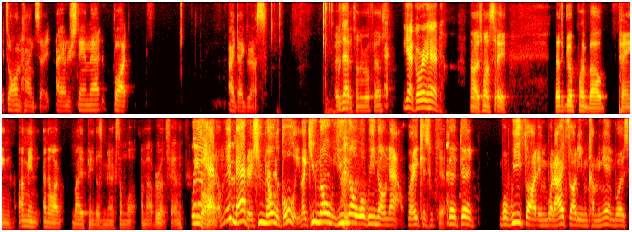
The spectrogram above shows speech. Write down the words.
it's all in hindsight. I understand that, but I digress. that- That's on the real fast. Yeah, go right ahead. No, I just want to say that's a good point about paying. I mean, I know I'm, my opinion doesn't matter because I'm not, I'm not a Bruins fan. Well, you But- had him. It matters. You know the goalie. Like you know, you know what we know now, right? Because Yeah. the the what we thought and what I thought even coming in was,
